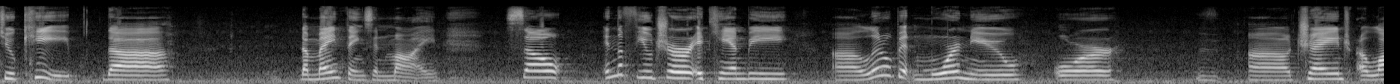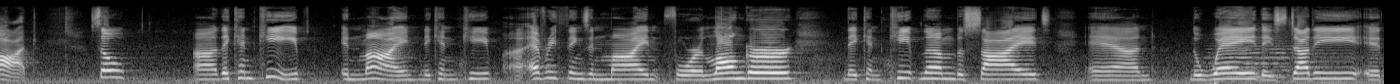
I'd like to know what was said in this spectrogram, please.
to keep the the main things in mind. So in the future, it can be a little bit more new or uh, change a lot. So uh, they can keep in mind, they can keep uh, everything's in mind for longer. They can keep them besides, and the way they study it,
